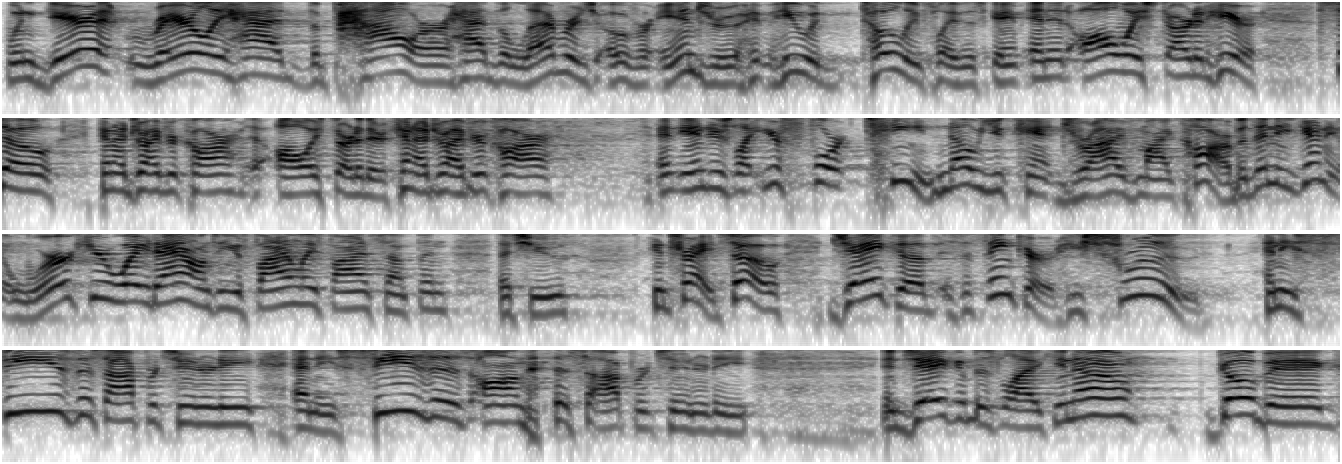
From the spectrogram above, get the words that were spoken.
when Garrett rarely had the power, had the leverage over Andrew, he would totally play this game, and it always started here. So, can I drive your car? It always started there. Can I drive your car? And Andrew's like, You're 14. No, you can't drive my car. But then again, you work your way down till you finally find something that you can trade. So, Jacob is a thinker, he's shrewd, and he sees this opportunity and he seizes on this opportunity. And Jacob is like, You know, go big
